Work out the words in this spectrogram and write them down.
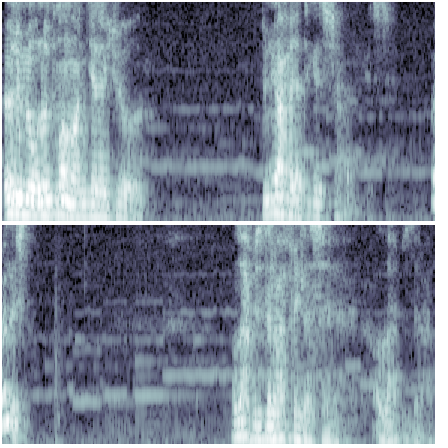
Ölümü unutmaman gerekiyor. Dünya hayatı geçici hayat geçici. Öyle işte. Allah bizleri affeylesin. Allah bizleri affeylesin.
